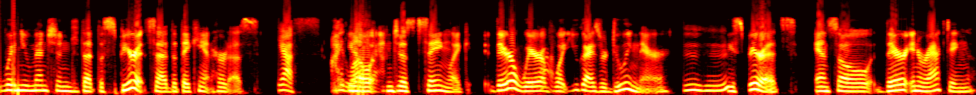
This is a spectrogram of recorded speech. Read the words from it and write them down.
when you mentioned that the spirit said that they can't hurt us. yes, I You know, love that. and just saying like they're aware Yeah. of what you guys are doing there, Mm-hmm. these spirits, and so they're interacting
